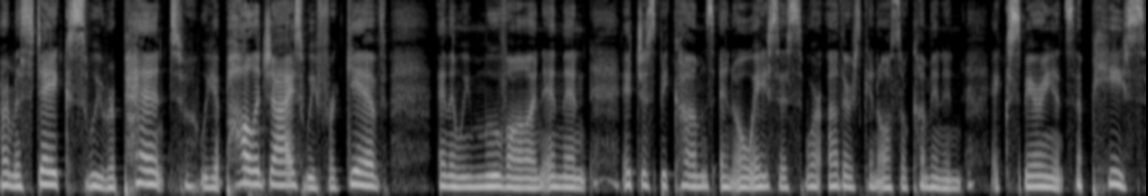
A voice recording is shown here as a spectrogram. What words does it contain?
our mistakes, we repent, we apologize, we forgive, and then we move on and then it just becomes an oasis where others can also come in and experience the peace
